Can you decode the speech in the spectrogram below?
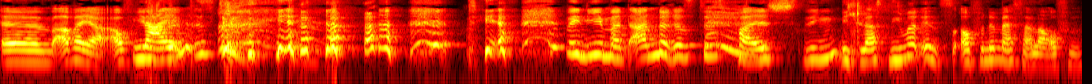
Ähm, aber ja, auf jeden Nein. Fall bist du. der, wenn jemand anderes das falsch singt. Ich lasse niemand ins offene Messer laufen.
